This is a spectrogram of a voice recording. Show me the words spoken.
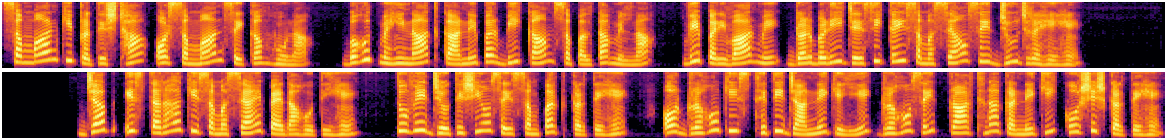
सम्मान की प्रतिष्ठा और सम्मान से कम होना, बहुत मेहनत करने पर भी काम सफलता मिलना, वे परिवार में गड़बड़ी जैसी कई समस्याओं से जूझ रहे हैं। जब इस तरह की समस्याएँ पैदा होती हैं तो वे ज्योतिषियों से संपर्क करते हैं और ग्रहों की स्थिति जानने के लिए ग्रहों से प्रार्थना करने की कोशिश करते हैं।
